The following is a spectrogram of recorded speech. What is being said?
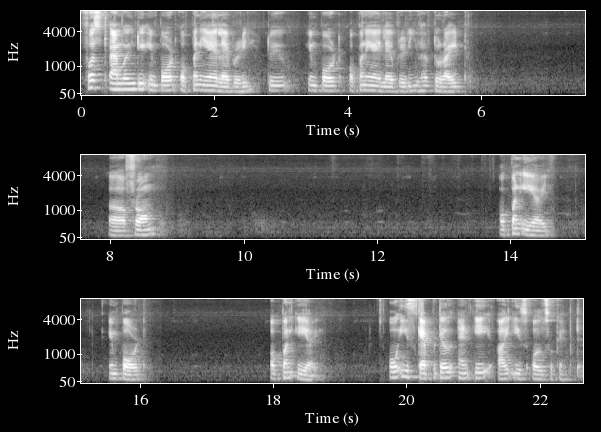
first I'm going to import OpenAI library. To import OpenAI library, you have to write uh, from OpenAI import OpenAI. O is capital and AI is also capital.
